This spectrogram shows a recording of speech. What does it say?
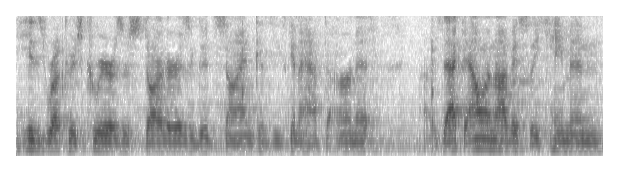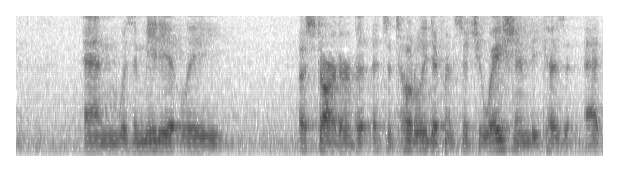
his Rutgers career as a starter is a good sign because he's going to have to earn it. Uh, Zach Allen obviously came in and was immediately a starter, but it's a totally different situation because at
